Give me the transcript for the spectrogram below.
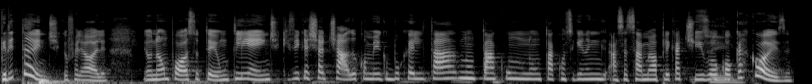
gritante. Eu falei, olha, eu não posso ter um cliente que fica chateado comigo porque ele tá, não está com, não tá conseguindo acessar meu aplicativo Sim. ou qualquer coisa.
